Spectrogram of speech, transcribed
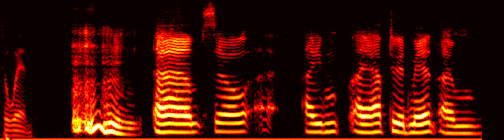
to win? um, so I I have to admit I'm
